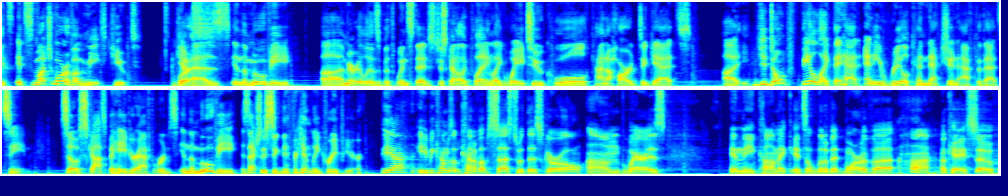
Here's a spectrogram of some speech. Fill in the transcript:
It's it's much more of a meet cute, whereas in the movie, uh, Mary Elizabeth Winstead's just kind of like playing like way too cool, kind of hard to get. Uh, you don't feel like they had any real connection after that scene. So Scott's behavior afterwards in the movie is actually significantly creepier. Yeah, he becomes kind of obsessed with this girl. Um, whereas in the comic, it's a little bit more of a, huh, okay, so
